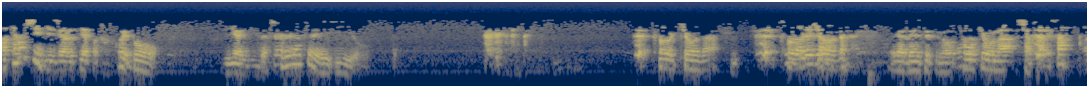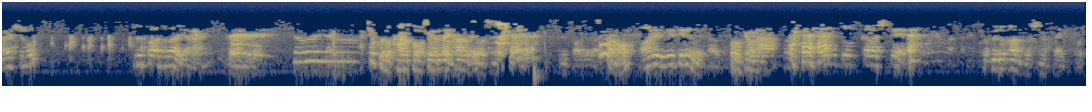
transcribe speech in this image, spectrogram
新しいビジュアルってやっぱかっこいい。そう。リアルに。それだけでいいよ。東京だ。これあれじゃん東京だ。いや、伝説の東京なシャツです。あれでしょ？スーパードライじゃない？極度乾燥する全然乾燥しない。スーパードライ。そうなの？あれ売れてるん。東京な。本当からして、極度乾燥しなさいっぽい。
